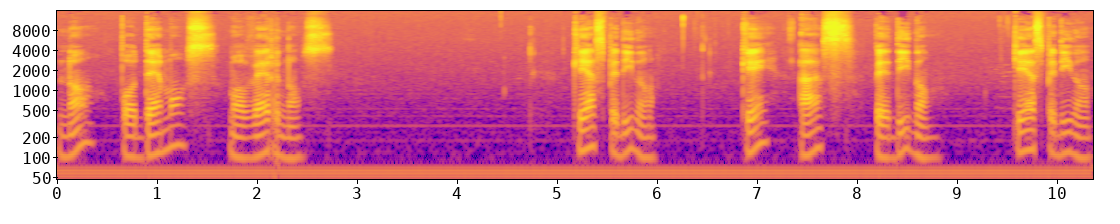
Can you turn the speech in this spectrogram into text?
No podemos movernos. ¿Qué has pedido? ¿Qué has pedido? ¿Qué has pedido?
